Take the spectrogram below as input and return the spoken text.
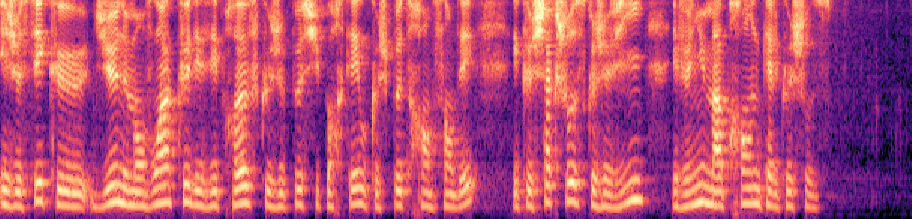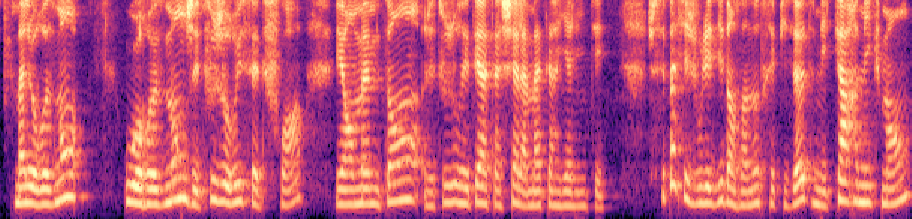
Et je sais que Dieu ne m'envoie que des épreuves que je peux supporter ou que je peux transcender, et que chaque chose que je vis est venue m'apprendre quelque chose. Malheureusement, ou heureusement, j'ai toujours eu cette foi et en même temps, j'ai toujours été attachée à la matérialité. Je ne sais pas si je vous l'ai dit dans un autre épisode, mais karmiquement,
